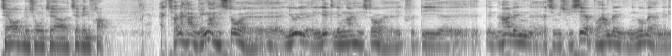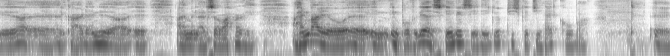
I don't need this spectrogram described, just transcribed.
terrororganisationen til at, til at vinde frem? Jeg tror, den har en længere historie, øh, alligevel en lidt længere historie, ikke? fordi øh, den har den, øh, altså hvis vi ser på ham, den nuværende leder øh, af Al-Qaida, han hedder øh, Ayman al-Zawahiri, og han var jo øh, en, en profileret skikkelse i de egyptiske jihadgrupper øh,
